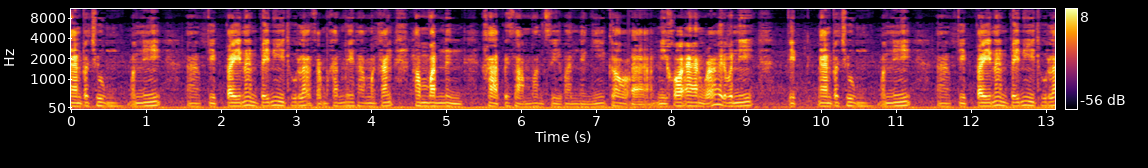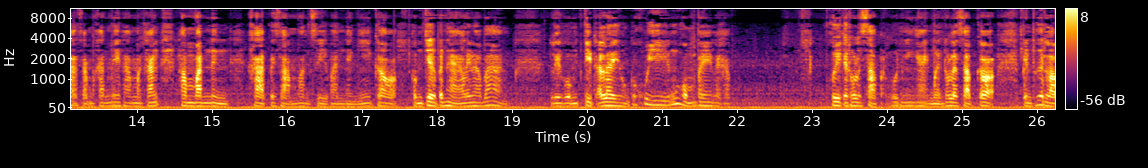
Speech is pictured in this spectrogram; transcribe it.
งานประชุมวันนี้ติดไปนั่นไปนี่ธุระสำคัญไม่ทำบางครั้งทำวันหนึ่งขาดไปสามวันสี่วันอย่างนี้ก็มีข้ออ้างว่าเฮ้วันนี้ติดงานประชุมวันนี้ติดไปนั่นไปนี่ธุระสำคัญไม่ทำบางครั้งทำวันหนึ่งขาดไปสามวันสี่วันอย่างนี้ก็ผมเจอปัญหาอะไรมาบ้าง หรือผมติดอะไรผมก็คุยของผมไปแหละครับคุยกับโทรศัพท์พูดง่ายๆ เหมือนโทรศัพท์ก็เป็นเพื่อนเรา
